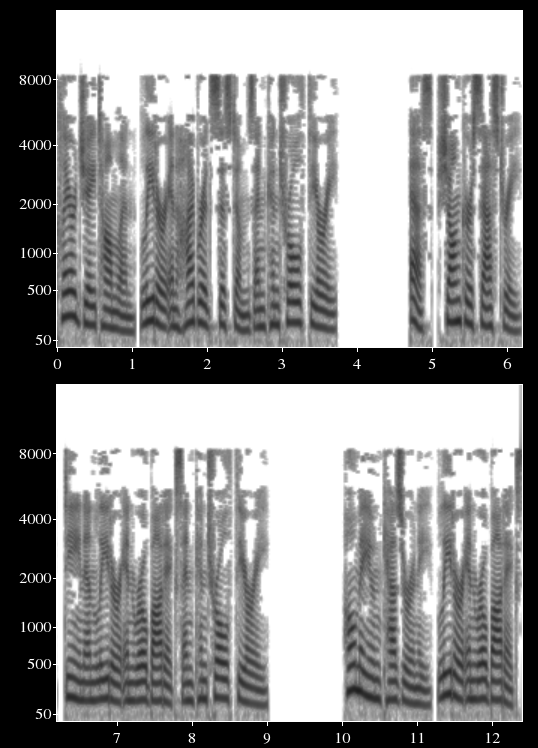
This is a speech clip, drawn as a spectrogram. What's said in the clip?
Claire J. Tomlin, leader in hybrid systems and control theory. S. Shankar Sastry, dean and leader in robotics and control theory. Homayoon Kazerooni, leader in robotics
